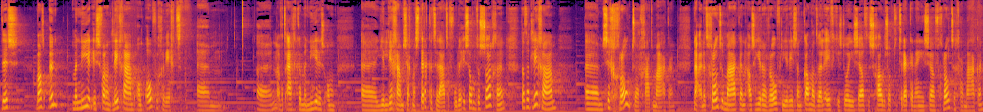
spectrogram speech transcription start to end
Dus wat een manier is van het lichaam om overgewicht. Um, uh, nou, wat eigenlijk een manier is om uh, je lichaam zeg maar, sterker te laten voelen, is om te zorgen dat het lichaam um, zich groter gaat maken. Nou, en het groter maken, als hier een roofdier is, dan kan dat wel eventjes door jezelf de schouders op te trekken en jezelf groter gaan maken.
